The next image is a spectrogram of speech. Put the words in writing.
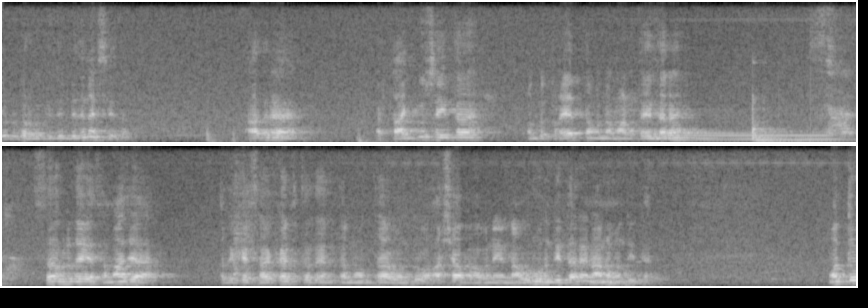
ದುಡ್ಡು ಬರಬೇಕು, ಇದು ಬಿಸ್ನೆಸ್ ಇದು. ಆದರೆ ಅಷ್ಟಾಗ್ಯೂ ಸಹಿತ ಒಂದು ಪ್ರಯತ್ನವನ್ನು ಮಾಡ್ತಾ ಇದ್ದಾರೆ. ಸಹೃದಯ ಸಮಾಜ ಅದಕ್ಕೆ ಸಹಕರಿಸ್ತದೆ ಅಂತನ್ನುವಂಥ ಒಂದು ಆಶಾಭಾವನೆಯನ್ನು ಅವರು ಹೊಂದಿದ್ದಾರೆ, ನಾನು ಹೊಂದಿದ್ದೆ ಮತ್ತು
